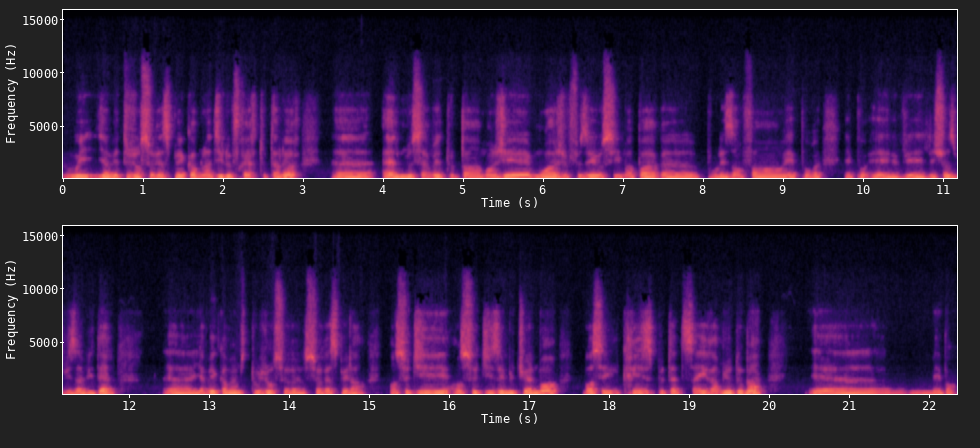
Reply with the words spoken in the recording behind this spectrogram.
Oui, il y avait toujours ce respect, comme l'a dit le frère tout à l'heure. Euh, elle me servait tout le temps à manger. Moi, je faisais aussi ma part euh, pour les enfants et pour les choses vis-à-vis d'elle. Euh, il y avait quand même toujours ce, ce respect-là. On se dit, on se disait mutuellement, bon, c'est une crise, peut-être ça ira mieux demain. Et euh, mais bon,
